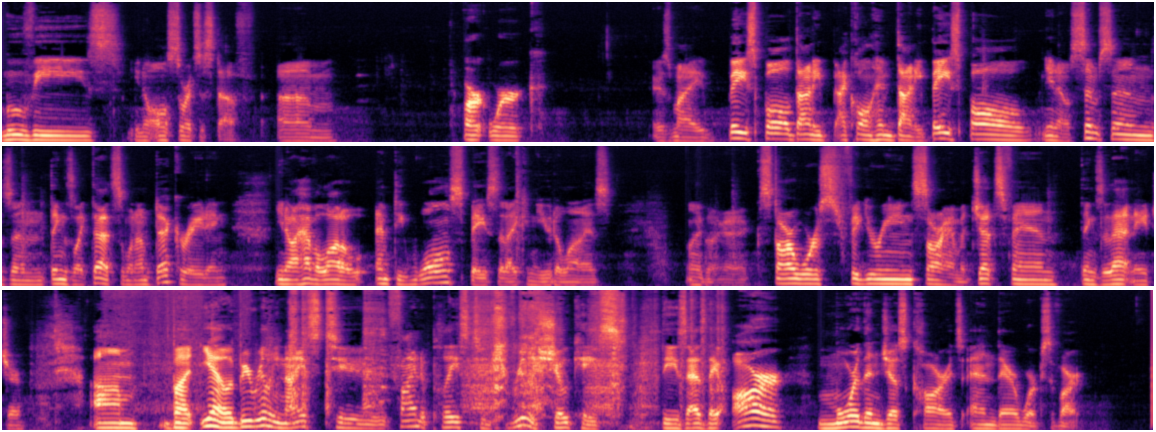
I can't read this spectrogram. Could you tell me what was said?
movies, you know, all sorts of stuff. Um, artwork. There's my baseball, Donnie. I call him Donnie Baseball. You know, Simpsons and things like that. So when I'm decorating, you know, I have a lot of empty wall space that I can utilize. Like, like a Star Wars figurines. Sorry, I'm a Jets fan. Things of that nature. Um, but yeah, it would be really nice to find a place to really showcase these as they are more than just cards and their works of art.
